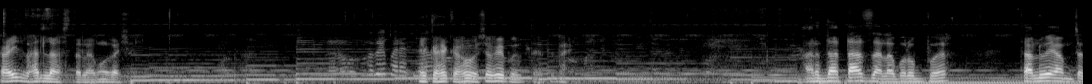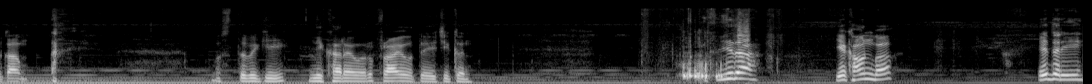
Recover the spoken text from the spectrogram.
काहीच भाजला असताला मग अशी हे का हे का हो सगळे परत नाही. अर्धा तास झाला बरोबर. चालू आहे आमचं काम. मस्तपैकी निखाऱ्यावर फ्राय होतं आहे चिकन सुजिता ये खाऊन बघ. ये तरी.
